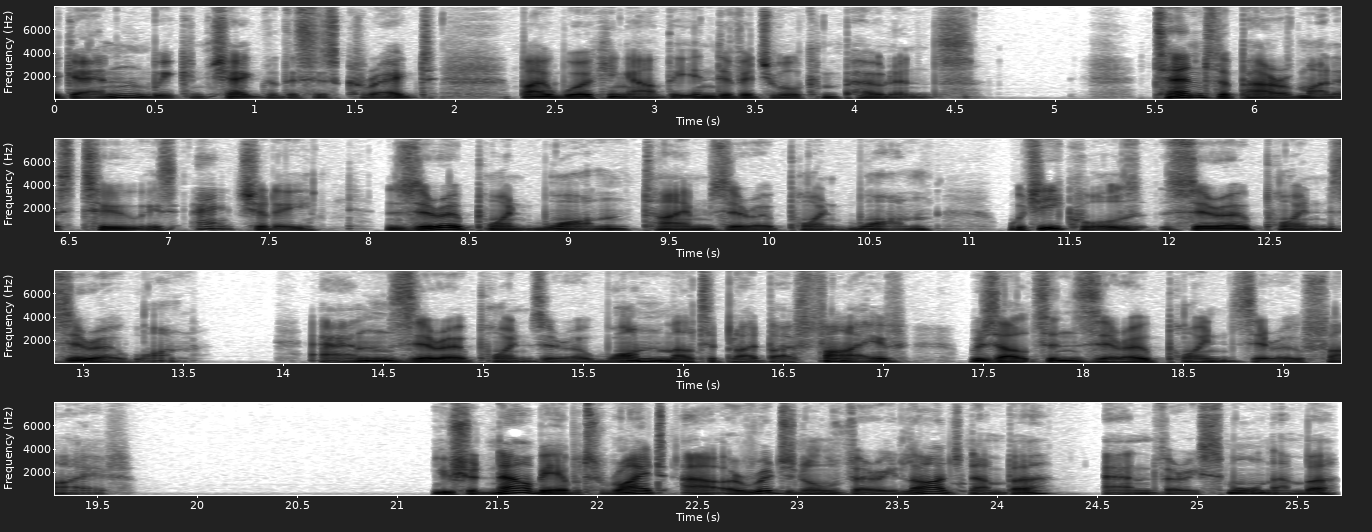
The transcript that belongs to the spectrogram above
Again, we can check that this is correct by working out the individual components. 10 to the power of minus 2 is actually 0.1 times 0.1, which equals 0.01, and 0.01 multiplied by 5 results in 0.05. You should now be able to write our original very large number and very small number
